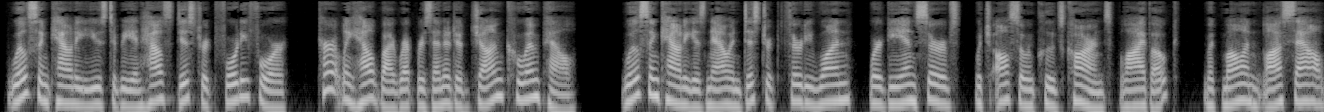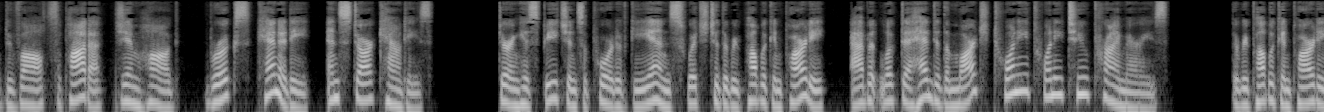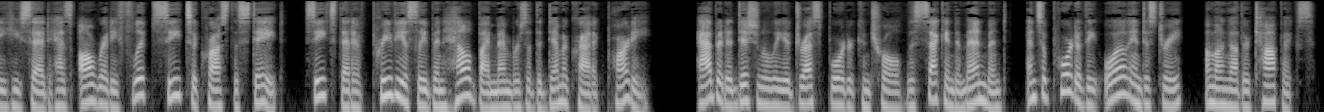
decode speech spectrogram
Wilson County used to be in House District 44, currently held by Representative John Kuempel. Wilson County is now in District 31, where Guillen serves, which also includes Karnes, Live Oak, McMullen, La Salle, Duval, Zapata, Jim Hogg, Brooks, Kenedy, and Starr counties. During his speech in support of Guillen's switch to the Republican Party, Abbott looked ahead to the March 2022 primaries. The Republican Party, he said, has already flipped seats across the state, seats that have previously been held by members of the Democratic Party. Abbott additionally addressed border control, the Second Amendment, and support of the oil industry, among other topics.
